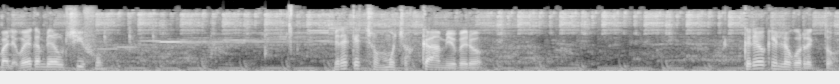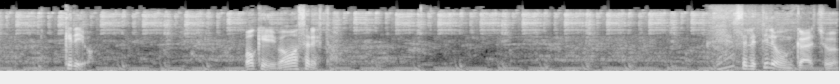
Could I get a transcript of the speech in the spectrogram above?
Vale, voy a cambiar a Uchifu. Mira que he hecho muchos cambios, pero... Creo que es lo correcto. Creo. Ok, vamos a hacer esto. Celestil es un cacho.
